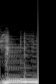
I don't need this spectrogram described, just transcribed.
you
